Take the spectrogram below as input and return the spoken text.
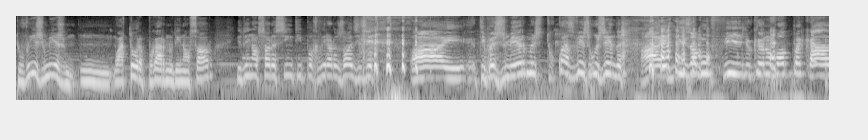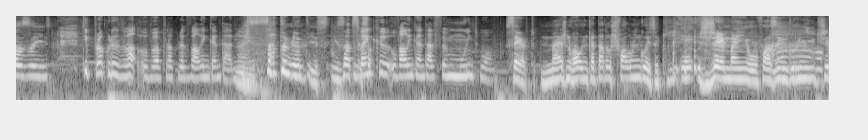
tu vês mesmo um, um ator a pegar no dinossauro e o dinossauro assim, tipo, a revirar os olhos e dizer ai, tipo a gemer, mas tu quase vês legendas. Ai, diz ao meu filho que eu não volto para casa. E isso. Tipo procura de val, procura de Vale Encantado, não é? Exatamente isso. Se Exatamente. bem Só- que o Vale Encantado foi muito bom. Certo, mas no Vale Encantado eles falam em inglês. Aqui é gemem ou fazem Ah, grunhidos ok.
